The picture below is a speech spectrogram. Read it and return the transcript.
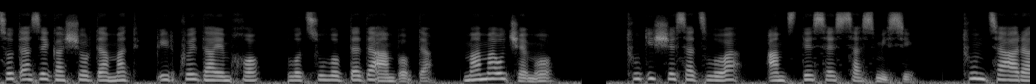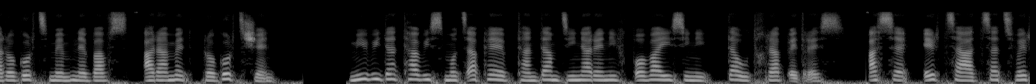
ცოტაზე გაშორდა მათ, პირქვე დაემხო, ლოცულობდა და ამბობდა: "მამაო ჩემო, თუ კი შესაძლოა, ამწდეს ეს სასმისი. თუმცა არა როგორც მე მნებავს, არამედ როგორც შენ." მივიდა თავის მოწაფეებთან და მძინარენი ჰპოვა ისინი და უთხრა პეტრეს: "ასე, ერთ საათსაც ვერ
